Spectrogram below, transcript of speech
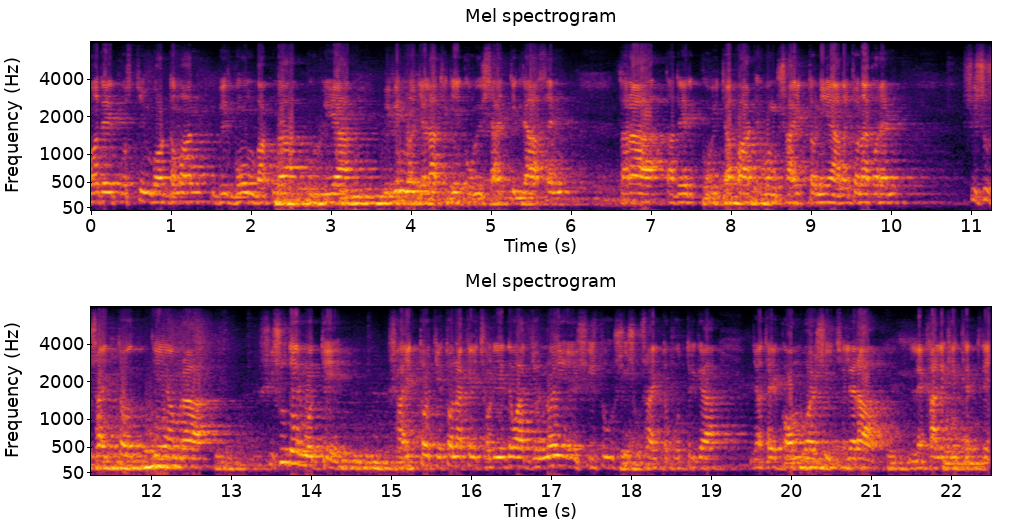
আমাদের পশ্চিম বর্ধমান, বীরভূম, বাঁকুড়া, পুরুলিয়া, বিভিন্ন জেলা থেকে কবি সাহিত্যিকরা আসেন। তারা তাদের কবিতা পাঠ এবং সাহিত্য নিয়ে আলোচনা করেন। শিশু সাহিত্য সাহিত্যকে আমরা শিশুদের মধ্যে সাহিত্য চেতনাকে ছড়িয়ে দেওয়ার জন্যই এই শিশু শিশু সাহিত্য পত্রিকা যাতে কম বয়সী ছেলেরা লেখালেখির ক্ষেত্রে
